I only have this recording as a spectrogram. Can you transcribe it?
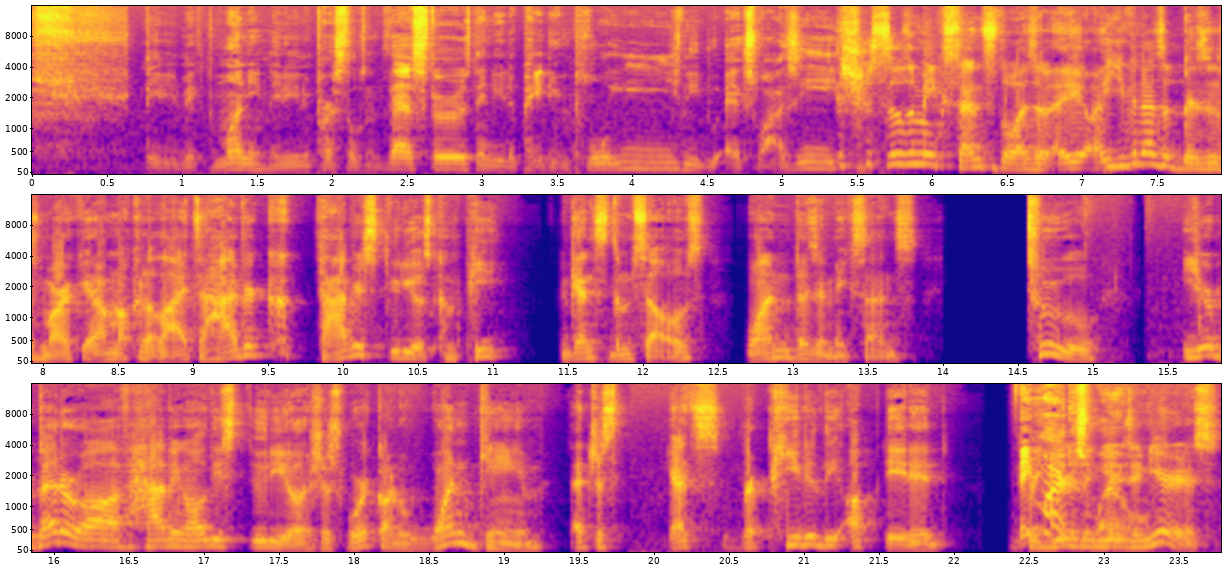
they need to make the money. They need to impress those investors. They need to pay the employees. Need to do X, Y, Z. It just doesn't make sense though. As a even as a business market, I'm not gonna lie. To have your to have your studios compete against themselves, one doesn't make sense. Two, you're better off having all these studios just work on one game that just gets repeatedly updated They for might years as and years and years.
